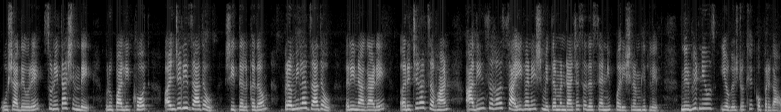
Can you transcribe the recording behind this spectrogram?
उषा देवरे सुनीता शिंदे रुपाली खोत अंजली जाधव शीतल कदम प्रमिला जाधव रीना गाडे अर्चना चव्हाण आदींसह साई गणेश मित्रमंडळाच्या सदस्यांनी परिश्रम घेतलेत. निर्भीड न्यूज योगेश डोखे कोपरगाव.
